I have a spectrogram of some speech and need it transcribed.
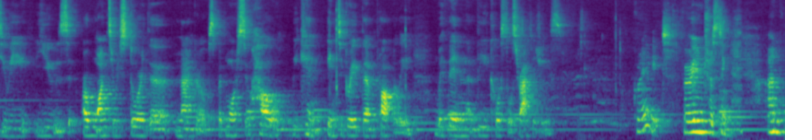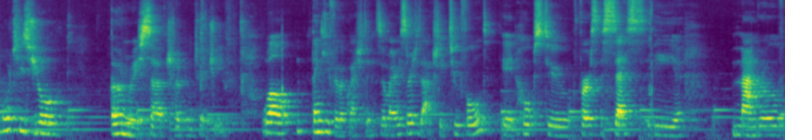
do we use or want to restore the mangroves, but more so how we can integrate them properly within the coastal strategies. Great, very interesting. And what is your own research hoping to achieve? Well, thank you for the question. So my research is actually twofold. It hopes to first assess the mangrove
